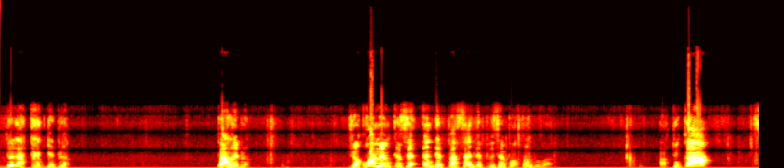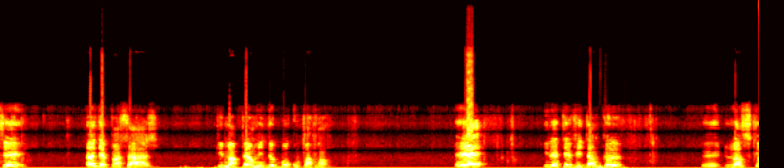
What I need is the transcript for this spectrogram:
de la traite des Blancs par les Blancs. Je crois même que c'est un des passages les plus importants de l'ouvrage. En tout cas, c'est un des passages qui m'a permis de beaucoup apprendre. Et il est évident que euh, lorsque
